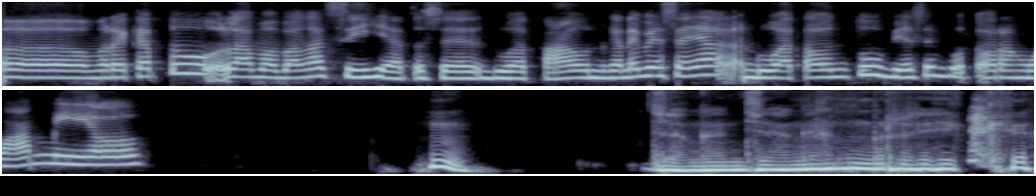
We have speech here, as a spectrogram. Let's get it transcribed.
Eh, mereka tuh lama banget sih ya terus dua tahun. Karena biasanya dua tahun tuh biasanya buat orang wamil. Jangan-jangan mereka.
